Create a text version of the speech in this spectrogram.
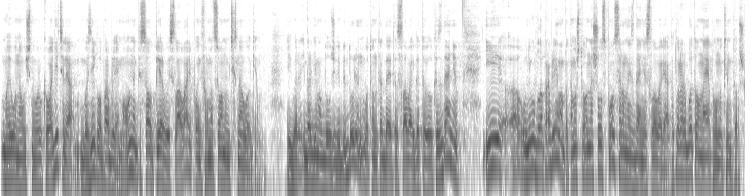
У моего научного руководителя возникла проблема. Он написал первый словарь по информационным технологиям. Ибр- Ибрагим Абдулович Габидулин, вот он тогда этот словарь готовил к изданию, и э, у него была проблема, потому что он нашел спонсора на издание словаря, который работал на Apple Macintosh.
